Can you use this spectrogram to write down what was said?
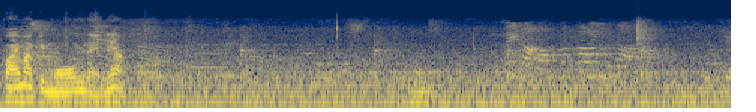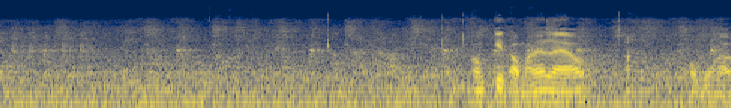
ไฟล์มากี่โมงอยู่ไหนเนี่ยของกิจออกมาได้แล้วหกโมงแล้ว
